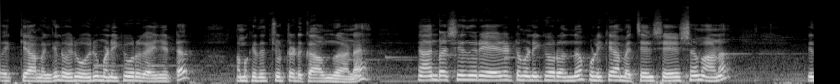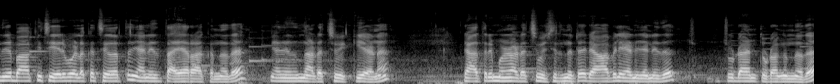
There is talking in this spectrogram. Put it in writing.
വയ്ക്കാമെങ്കിൽ ഒരു ഒരു മണിക്കൂർ കഴിഞ്ഞിട്ട് നമുക്കിത് ചുട്ടെടുക്കാവുന്നതാണ്. ഞാൻ പക്ഷേ ഇതൊരു ഏഴെട്ട് മണിക്കൂർ ഒന്ന് പുളിക്കാൻ വെച്ചതിന് ശേഷമാണ് ഇതിൽ ബാക്കി ചേരുവകളൊക്കെ ചേർത്ത് ഞാനിത് തയ്യാറാക്കുന്നത്. ഞാനിതൊന്ന് അടച്ച് വെക്കുകയാണ്. രാത്രി മുഴുവൻ അടച്ച് വെച്ചിരുന്നിട്ട് രാവിലെയാണ് ഞാനിത് ചുടാൻ തുടങ്ങുന്നത്.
